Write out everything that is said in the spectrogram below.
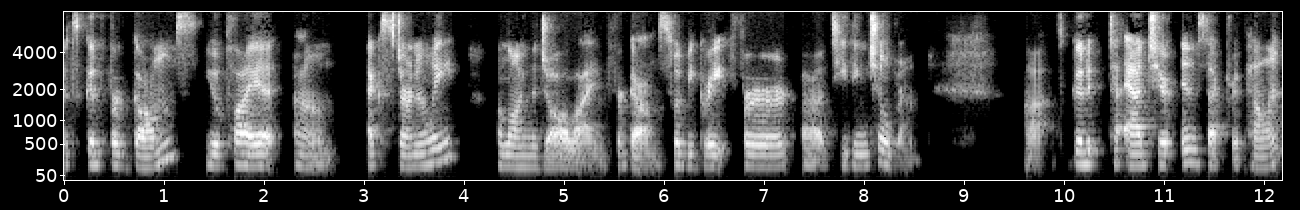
It's good for gums. You apply it um, externally along the jawline for gums. It'd be great for uh, teething children. Uh, it's good to add to your insect repellent.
